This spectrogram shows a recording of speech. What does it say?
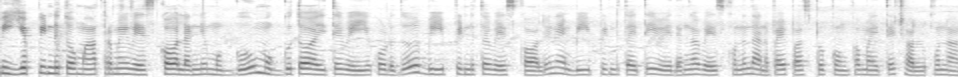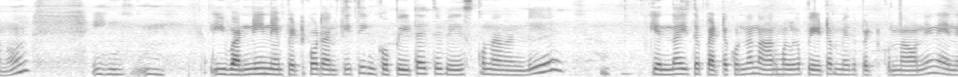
బియ్యపిండితో మాత్రమే వేసుకోవాలండి ముగ్గు. ముగ్గుతో అయితే వేయకూడదు. బియ్యపిండితో వేసుకోవాలి. నేను బియ్యపిండితో అయితే ఈ విధంగా వేసుకుని దానిపై పసుపు కుంకుమ అయితే చల్లుకున్నాను. ఇవన్నీ నేను పెట్టుకోవడానికి అయితే ఇంకో పీట అయితే వేసుకున్నానండి. కింద అయితే పెట్టకుండా నార్మల్గా పీఠం మీద పెట్టుకుందామని నేను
